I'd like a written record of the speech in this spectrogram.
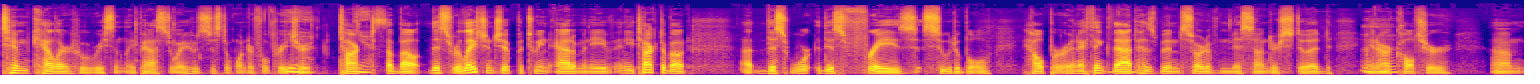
Tim Keller, who recently passed away, who's just a wonderful preacher, Yeah. talked Yes. about this relationship between Adam and Eve, and he talked about uh, this wor- this phrase "suitable helper," and I think that Mhm. has been sort of misunderstood in our Mhm. culture um,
